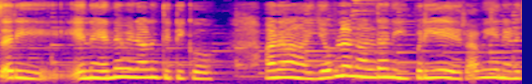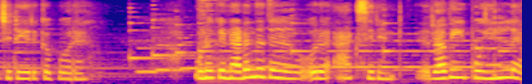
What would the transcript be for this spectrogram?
சரி என்னை என்ன வேணாலும் திட்டிக்கோ. ஆனால் எவ்வளோ நாள் தான் நீ இப்படியே ரவியை நினச்சிட்டு இருக்க போகிற உனக்கு நடந்தது ஒரு ஆக்சிடெண்ட் ரவி இப்போ இல்லை.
